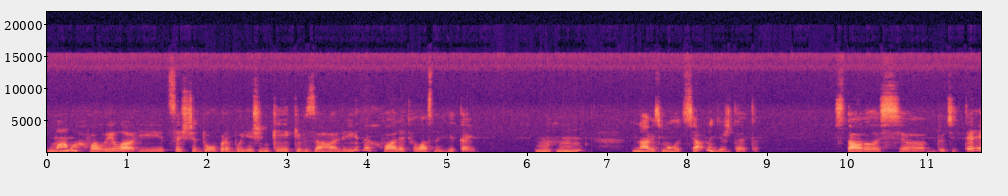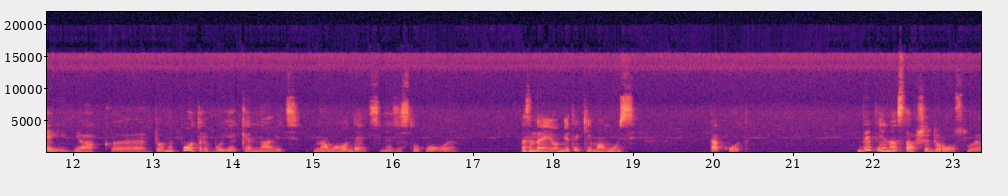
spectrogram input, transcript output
мама хвалила, і це ще добре, бо є жінки, які взагалі не хвалять власних дітей. Угу. Навіть молодця не діждете. Ставилася до дітей як е, до непотребу, яке навіть на молодець не заслуговує. Знайомі такі мамусі. Так от, дитина, ставши дорослою,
